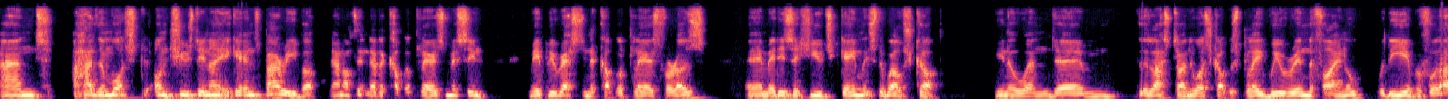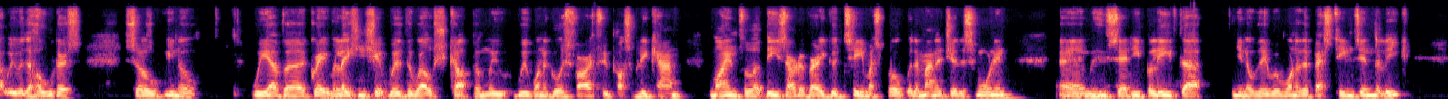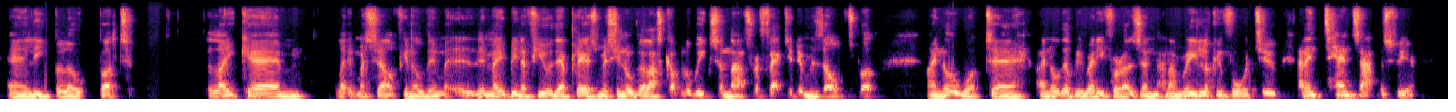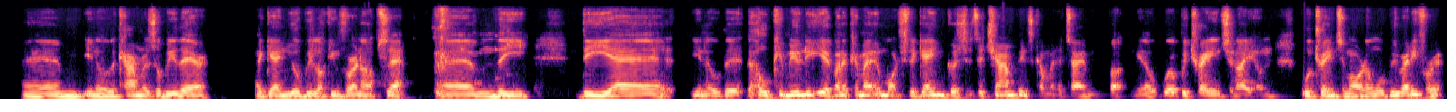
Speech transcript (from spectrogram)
and I had them watched on Tuesday night against Barry, but then I think they had a couple of players missing, maybe resting a couple of players for us. Um, it is a huge game. It's the Welsh Cup, you know, and um, the last time the Welsh Cup was played, we were in the final. With the year before that, we were the holders. So, you know, we have a great relationship with the Welsh Cup, and we we want to go as far as we possibly can. Mindful that these are a very good team. I spoke with a manager this morning, um, who said he believed that you know they were one of the best teams in the league, uh, league below. But like um, like myself, you know, there there might have been a few of their players missing over the last couple of weeks, and that's reflected in results. But I know what uh, I know they'll be ready for us, and, and I'm really looking forward to an intense atmosphere. Um, you know, the cameras will be there again, you'll be looking for an upset. Um, the the uh, you know the the whole community are going to come out and watch the game because it's the champions coming to town. But you know we'll be training tonight and we'll train tomorrow and we'll be ready for it.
